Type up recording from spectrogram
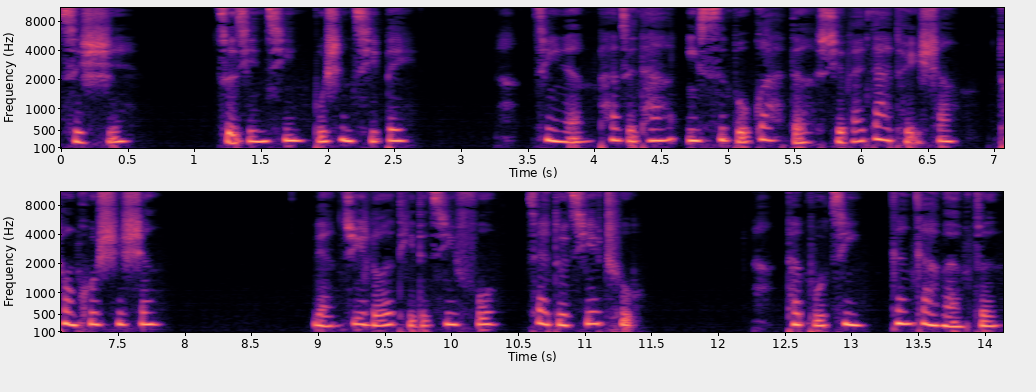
此时，左剑清不胜其悲，竟然趴在他一丝不挂的雪白大腿上痛哭失声，两具裸体的肌肤再度接触。他不禁尴尬万分，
